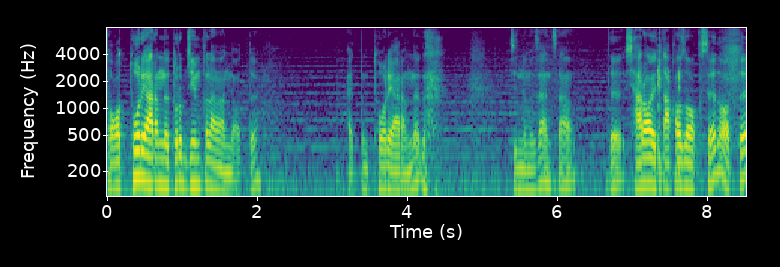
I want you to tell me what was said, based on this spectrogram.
Soat to'rt yarimda turib jim qilaman deyapti. Aytdim to'rt yarimda jinnimisan desam "De, sharoit taqozo qilsa deyapti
